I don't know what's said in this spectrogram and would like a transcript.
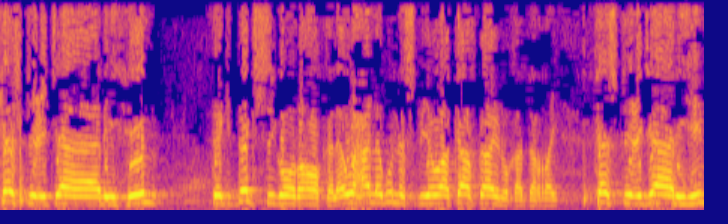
ka isticjaalihim degdegsigooda oo kale. Waxaa lagu nasbiyey waa kaafka aynu qadaray ka isticjaalihim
